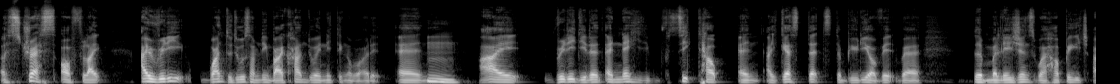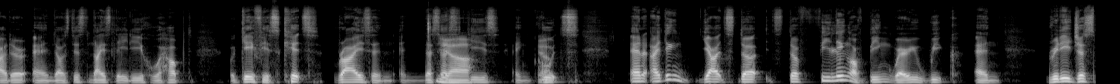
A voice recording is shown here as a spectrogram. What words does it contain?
uh, stress of like i really want to do something but i can't do anything about it and Hmm. i really didn't and then he seeked help and i guess that's the beauty of it where the malaysians were helping each other and there was this nice lady who helped gave his kids rice and, and necessities and Yeah. goods. And i think yeah it's the it's the feeling of being very weak and really just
